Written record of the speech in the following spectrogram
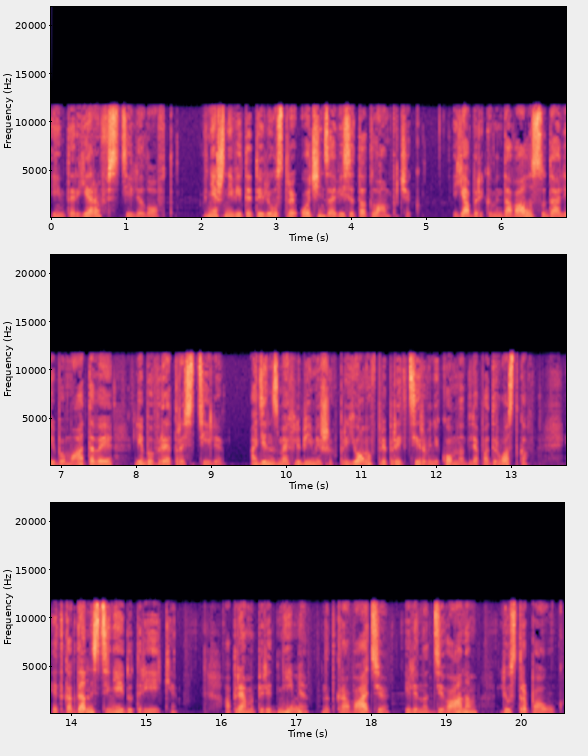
и интерьеров в стиле лофт. Внешний вид этой люстры очень зависит от лампочек. Я бы рекомендовала сюда либо матовые, либо в ретро-стиле. Один из моих любимейших приемов при проектировании комнат для подростков – это когда на стене идут рейки, а прямо перед ними, над кроватью или над диваном, люстра-паук.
